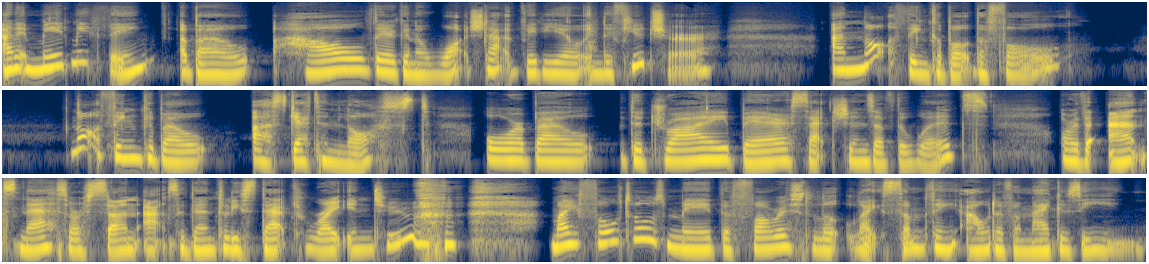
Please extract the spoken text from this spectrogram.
And it made me think about how they're going to watch that video in the future and not think about the fall, not think about us getting lost or about the dry, bare sections of the woods or the ant's nest our son accidentally stepped right into. My photos made the forest look like something out of a magazine.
